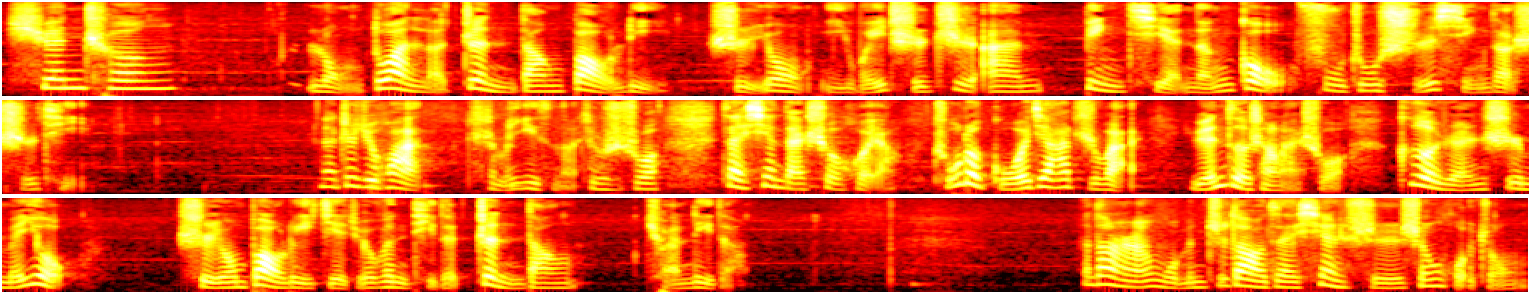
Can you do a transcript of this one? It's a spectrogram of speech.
宣称垄断了正当暴力使用以维持治安，并且能够付诸实行的实体。那这句话什么意思呢？就是说，在现代社会啊，除了国家之外，原则上来说，个人是没有使用暴力解决问题的正当权利的。那当然，我们知道，在现实生活中，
